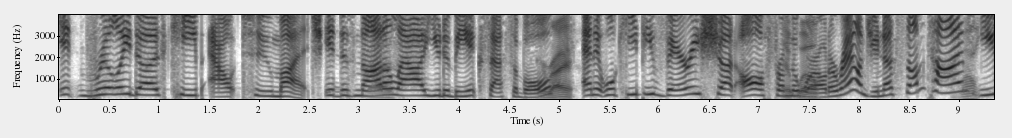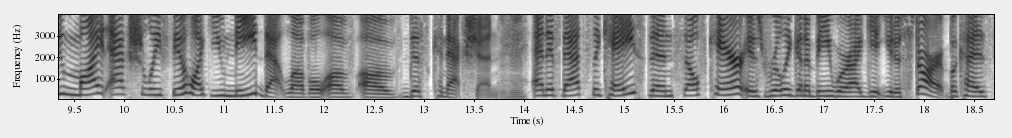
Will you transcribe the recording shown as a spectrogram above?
It really does keep out too much. It does not Yes. allow you to be accessible. You're right. And it will keep you very shut off from It the will. world around you. Now, sometimes you might actually feel like you need that level of, of disconnection. Mm-hmm. And if that's the case, then self care is really going to be where I get you to start because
